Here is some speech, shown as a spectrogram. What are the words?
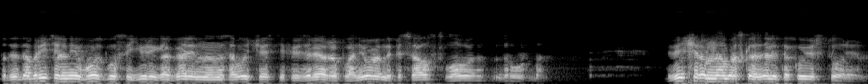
Под одобрительные возгласы Юрий Гагарин на носовой части фюзеляжа планера написал слово «Дружба». Вечером нам рассказали такую историю.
